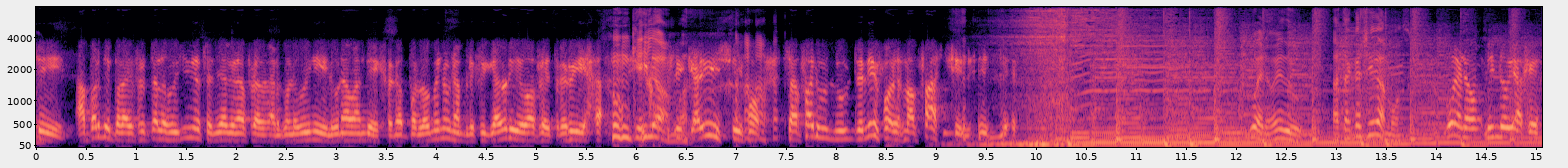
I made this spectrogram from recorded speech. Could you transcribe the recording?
sí, aparte para disfrutar los vinilos tendría que naufragar con los vinilos, una bandeja, ¿no? por lo menos un amplificador y dos bafles de tres vías. Un quilombo. Complicadísimo. Zafar un, teléfono es más fácil. bueno, Edu, hasta acá llegamos. Bueno, lindo viaje.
